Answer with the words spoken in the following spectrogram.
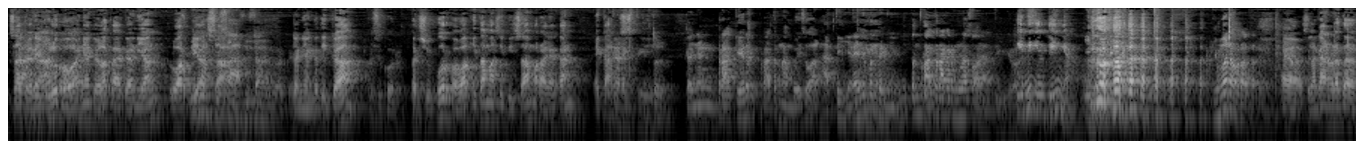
sadari keadaan dulu bahwa ini adalah keadaan yang luar biasa. susah. susah Dan yang ketiga, bersyukur bersyukur bahwa kita masih bisa merayakan Ekaristi. Betul. Dan yang terakhir, Frater nambahin soal hati. Nah ini Iya, penting. ini penting. Frater akan mulai soal hati. Ini intinya. Ini intinya. Gimana Frater? Ayo, silakan Frater.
